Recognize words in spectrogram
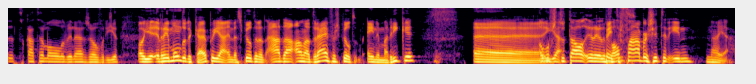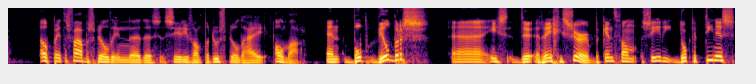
het gaat helemaal weer nergens over hier. Oh, je, Raymonde de Kuiper, ja. En dat speelt in het Ada. Anna Drijver speelt ene Marieke. Overigens ja, totaal irrelevant. Peter Faber zit erin. Nou ja. oh, Peter Faber speelde in de serie van Pardoes speelde hij Almar. En Bob Wilbers eh, is de regisseur. Bekend van serie Dr. Tines,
